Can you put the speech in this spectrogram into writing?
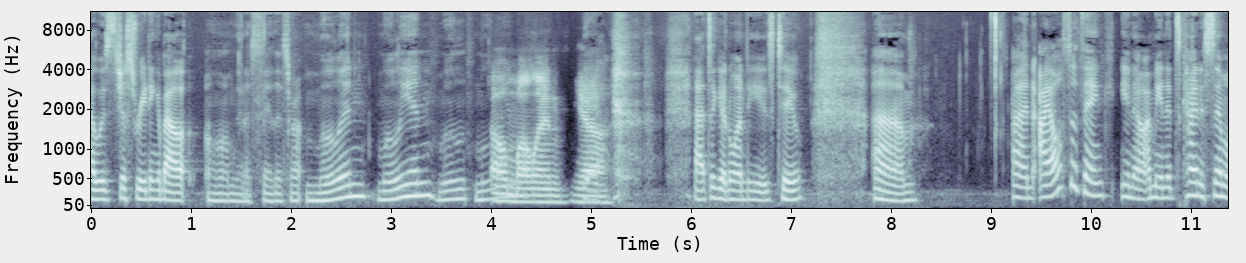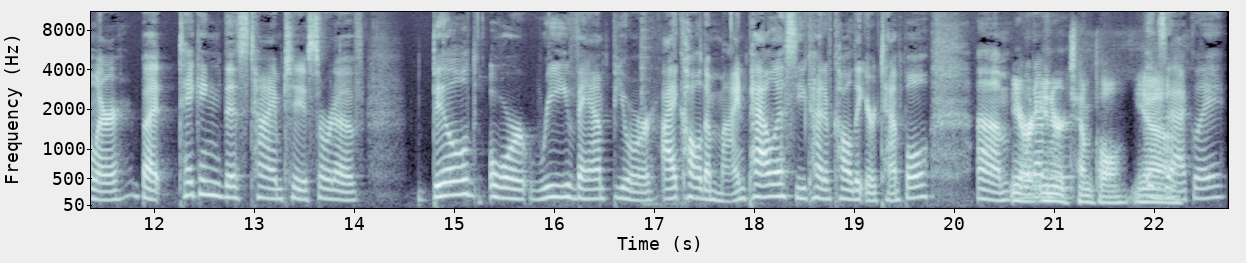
I was just reading about. Oh, I'm going to say this wrong. Mullein, mullein, mullein. Oh, mullein. Yeah. yeah. That's a good one to use too. Um, and I also think, you know, I mean, it's kind of similar, but taking this time to sort of build or revamp your, I called a mind palace. You kind of called it your temple. Um, your whatever, inner temple. Yeah. Exactly.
